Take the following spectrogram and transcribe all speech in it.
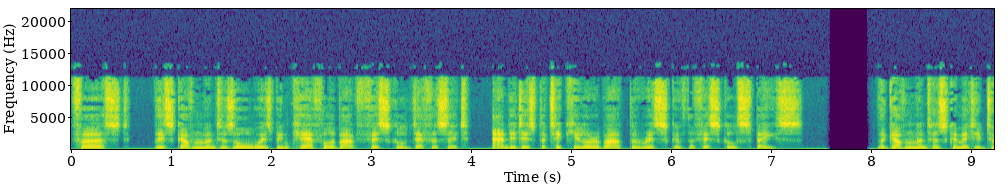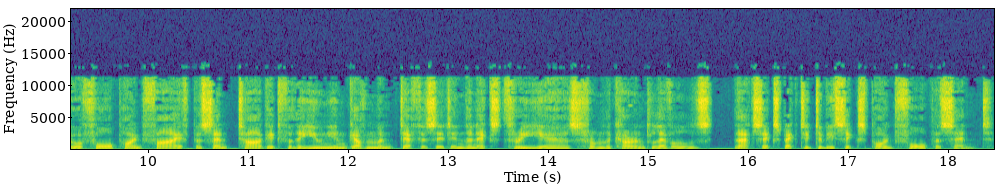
First, this government has always been careful about fiscal deficit, and it is particular about the risk of the fiscal space. The government has committed to a 4.5% target for the union government deficit in the next three years from the current levels, that's expected to be 6.4%.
